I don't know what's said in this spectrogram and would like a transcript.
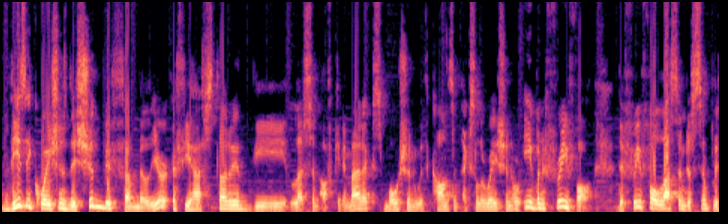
these equations, they should be familiar if you have studied the lesson of kinematics, motion with constant acceleration, or even free fall. The free fall lesson just simply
